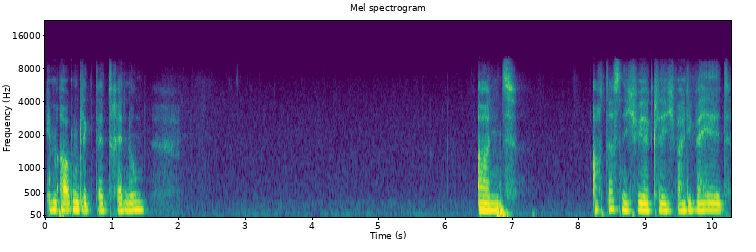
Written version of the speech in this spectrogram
im Augenblick der Trennung. Und auch das nicht wirklich, weil die Welt,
